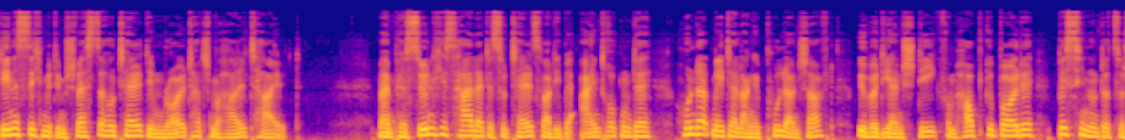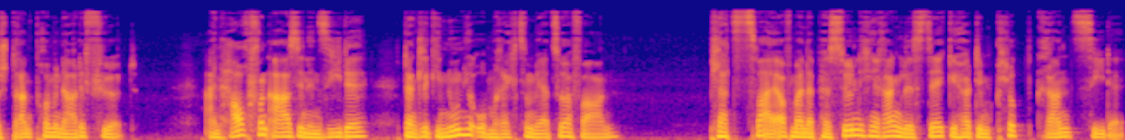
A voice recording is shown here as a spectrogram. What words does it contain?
den es sich mit dem Schwesterhotel, dem Royal Taj Mahal, teilt. Mein persönliches Highlight des Hotels war die beeindruckende 100 Meter lange Poollandschaft, über die ein Steg vom Hauptgebäude bis hinunter zur Strandpromenade führt. Ein Hauch von Asien in Siede, dann klicke nun hier oben rechts, um mehr zu erfahren. Platz 2 auf meiner persönlichen Rangliste gehört dem Club Grand Side.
